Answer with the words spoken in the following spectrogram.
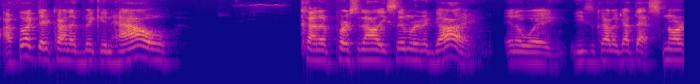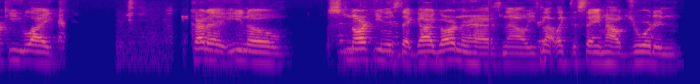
I feel like they're kind of making Hal kind of personality similar to Guy in a way. He's kind of got that snarky, like, kind of you know snarkiness that Guy Gardner has now. He's not like the same Hal Jordan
